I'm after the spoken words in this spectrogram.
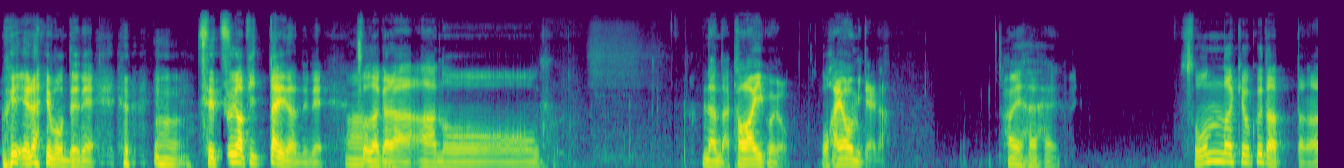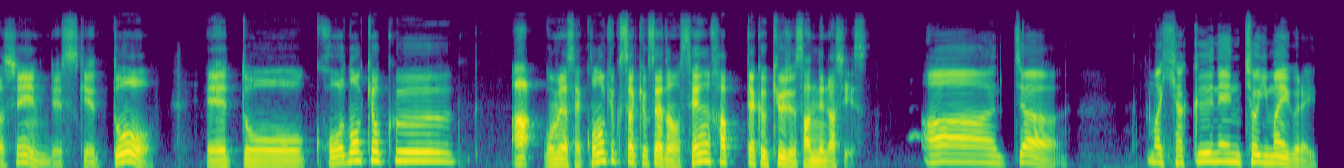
偉いもんでね、うん説がぴったりなんでね。そう、だから、あのーなんだ、可愛い子よ。おはようみたいな。はいはいはいそんな曲だったらしいんですけど、えっと、この曲、あ、ごめんなさい。この曲作曲されたのは1893年らしいです。ああじゃあまあ100年ちょい前ぐらい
